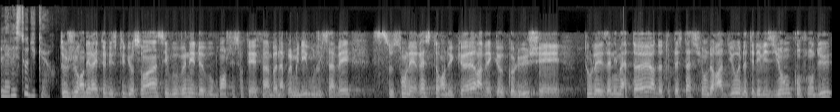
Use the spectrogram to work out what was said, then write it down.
les Restos du Cœur. Toujours en direct du Studio 101, si vous venez de vous brancher sur TF1, bon après-midi, vous le savez, ce sont les Restaurants du Cœur avec Coluche et tous les animateurs de toutes les stations de radio et de télévision confondues,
